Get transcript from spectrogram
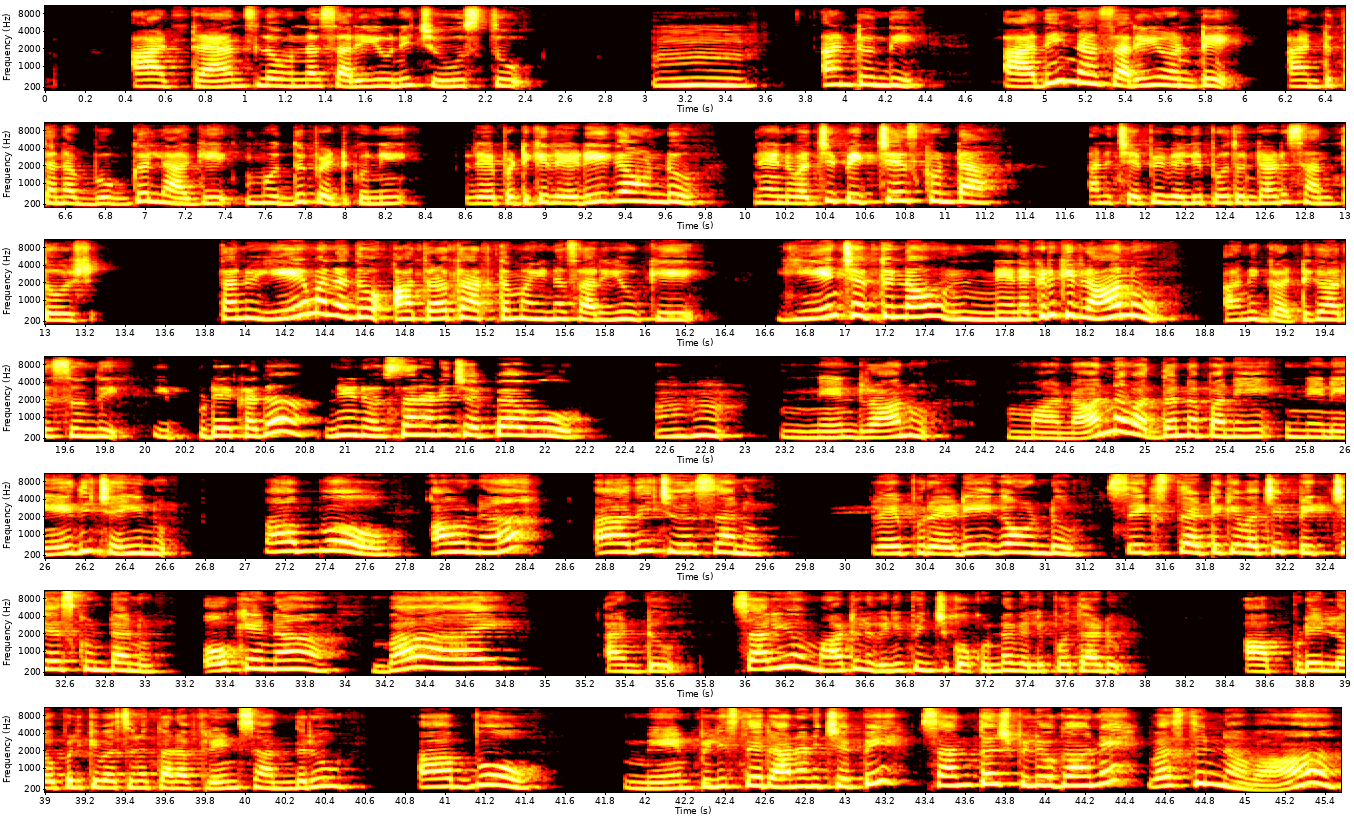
ఆ ట్రాన్స్లో ఉన్న సరియుని చూస్తూ అంటుంది. అది నా సరియు అంటే అంటూ తన బుగ్గ లాగి ముద్దు పెట్టుకుని రేపటికి రెడీగా ఉండు నేను వచ్చి పిక్ చేసుకుంటా అని చెప్పి వెళ్ళిపోతుంటాడు సంతోష్. తను ఏమన్నదో ఆ తర్వాత అర్థమైన సరియుకి ఏం చెప్తున్నావు? నేనెక్కడికి రాను అని గట్టిగా అరుస్తుంది. ఇప్పుడే కదా? నేను వస్తానని చెప్పావు నేను రాను. మా నాన్న వద్దన్న పని నేను ఏది చేయను అబ్బో అవునా? అది చూశాను రేపు రెడీగా ఉండు. సిక్స్ థర్టీకి వచ్చి పిక్ చేసుకుంటాను. ఓకేనా? బాయ్! అంటూ సరియు మాటలు వినిపించుకోకుండా వెళ్ళిపోతాడు. అప్పుడే లోపలికి వచ్చిన తన ఫ్రెండ్స్ అందరూ అబ్బో మేం పిలిస్తే రానని చెప్పి సంతోష్ పిలువగానే వస్తున్నావా?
